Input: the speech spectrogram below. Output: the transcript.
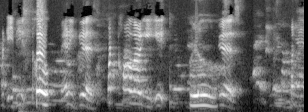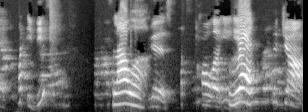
What is this? Poop. Very good. What color is it? Blue. Yes. What, what is this? Flower. Yes. What color is it? Red. Good job.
